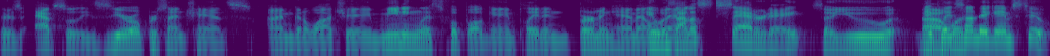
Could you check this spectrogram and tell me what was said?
there's absolutely zero percent chance I'm gonna watch a meaningless football game played in Birmingham, Alabama. It was on a Saturday, so you they uh, played Sunday games too.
